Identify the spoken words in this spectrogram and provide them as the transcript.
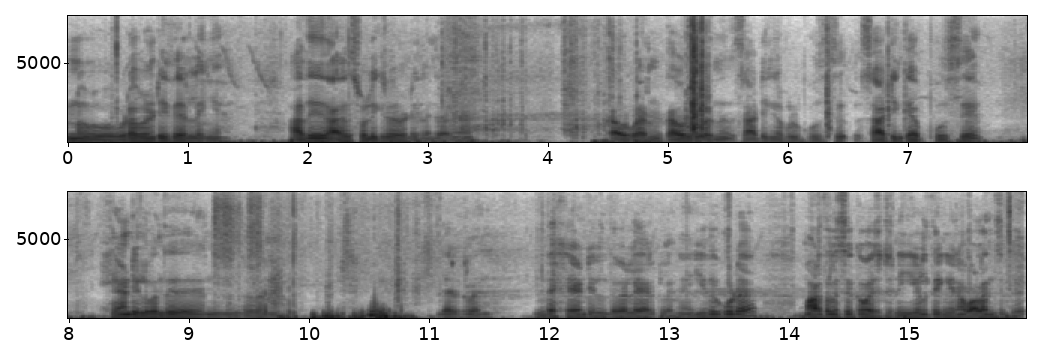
ஒன்றும் விட வேண்டியதே இல்லைங்க. அது அது சொல்லிக்கிற வேண்டியது பாருங்க. கவர் பாருங்கள் கவர் கூட இந்த ஸ்டார்டிங் கேப்பில் புதுசு ஸ்டார்டிங் கேப் புதுசு. ஹேண்டில் வந்து நீங்கள் இந்த தான் இந்த இருக்கலங்க இந்த ஹேண்டில் இந்த வெள்ளையாக இருக்கலைங்க இது கூட மரத்தில் சிக்க வச்சுட்டு நீங்கள் இழுத்தீங்கன்னா வளைஞ்சிக்கு.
